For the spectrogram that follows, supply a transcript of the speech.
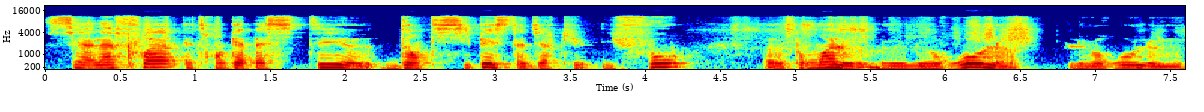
c'est à la fois être en capacité, heu, d'anticiper, c'est-à-dire qu'il faut, heu, pour moi le le le rôle le rôle,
